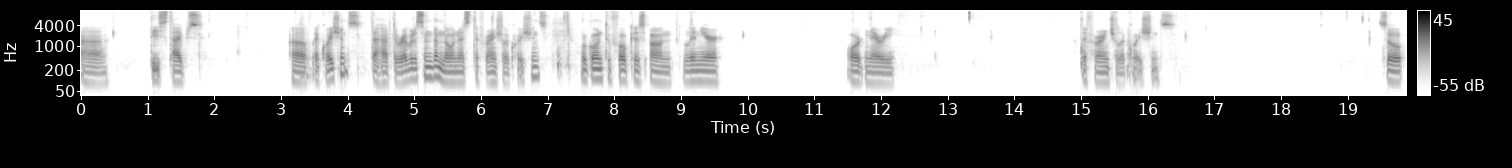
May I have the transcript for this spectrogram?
uh, these types of equations that have derivatives in them known as differential equations. We're going to focus on linear ordinary differential equations. So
